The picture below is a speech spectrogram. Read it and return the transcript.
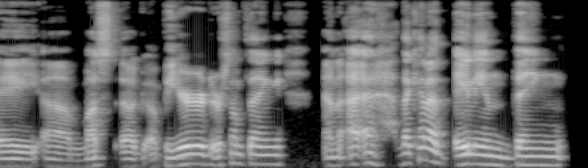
a um, must a, a beard or something, and I, I, that kind of alien thing.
